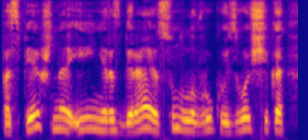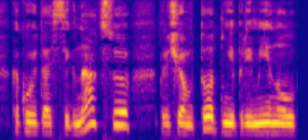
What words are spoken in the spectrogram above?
поспешно и не разбирая сунула в руку извозчика какую-то ассигнацию, причем тот не преминул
